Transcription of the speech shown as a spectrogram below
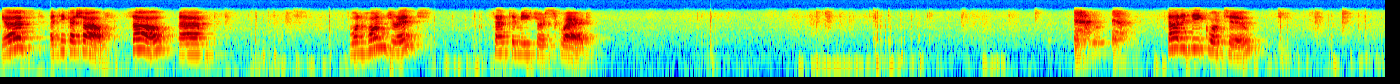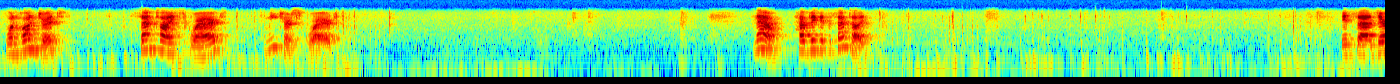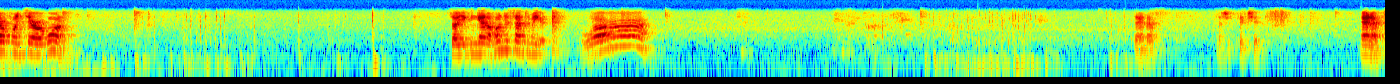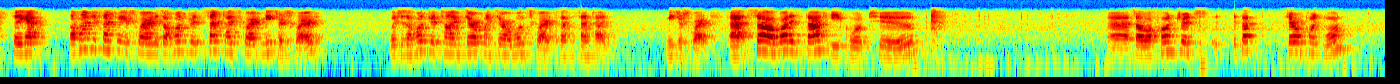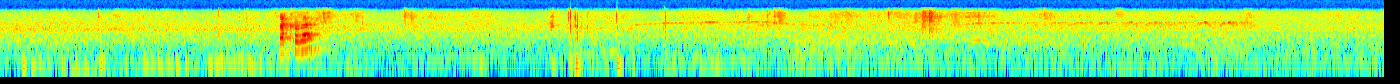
Yes? I think I shall. So, um, 100 centimeters squared. That is equal to 100 centi squared meters squared. Now, how big is a centi? It's uh, 0.01. So you can get 100 centimeter. Wow. There now. That should fix you. There now. So you got 100 centimeter squared is 100 centi squared meter squared, which is 100 times 0.01 squared, because that's a centi meter squared. Uh, so what is that equal to? Uh, so a hundred is, is that zero point one? Is that correct?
